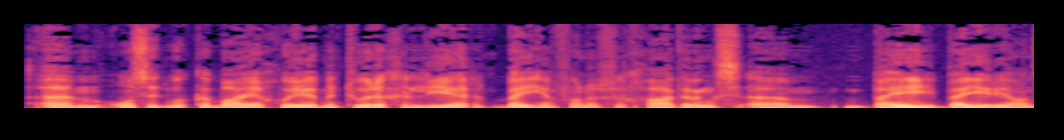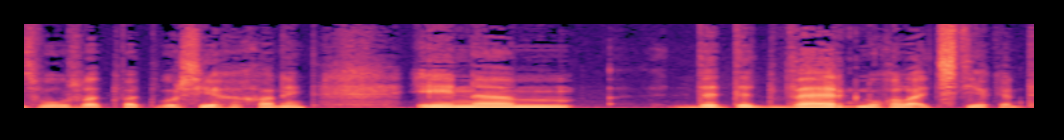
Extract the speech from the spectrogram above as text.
Ehm um, ons het ook 'n baie goeie metode geleer by een van ons vergaderings ehm um, by by hierdie Hans Worse wat wat oor see gegaan het. En ehm um, dit dit werk nogal uitstekend.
